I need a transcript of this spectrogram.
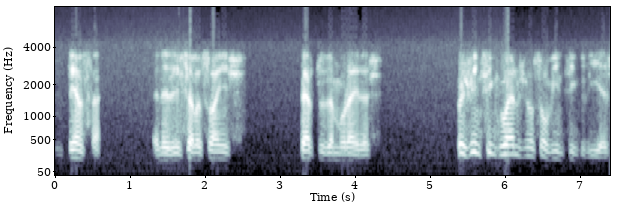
intensa nas instalações perto das Amoreiras. Pois 25 anos não são 25 dias.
